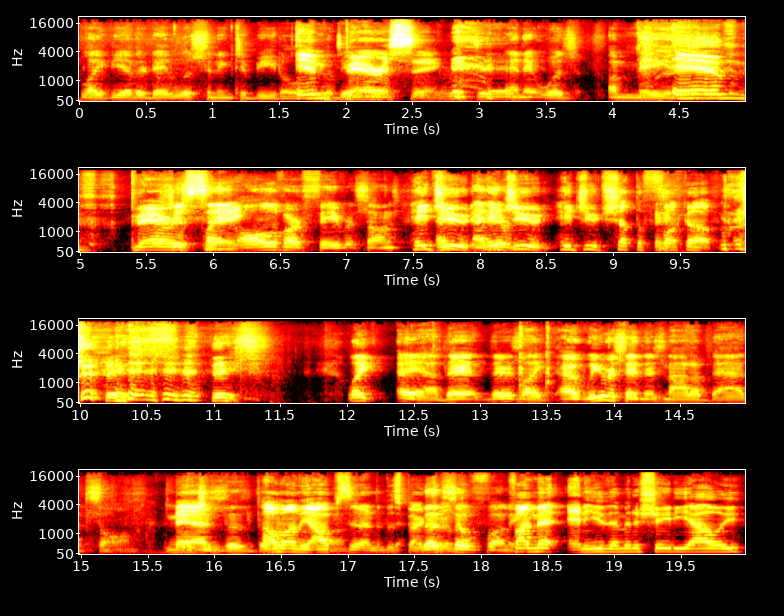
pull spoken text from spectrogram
like the other day listening to Beatles. Embarrassing. and it was amazing. Embarrassing. Just playing all of our favorite songs. Hey And- Jude. and hey there- Jude. Hey Jude. Shut the fuck up. like uh, yeah, there there's like uh, we were saying there's not a bad song. Man, which is the- the- I'm on the opposite end of the spectrum. That's so funny. If I met any of them in a shady alley,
